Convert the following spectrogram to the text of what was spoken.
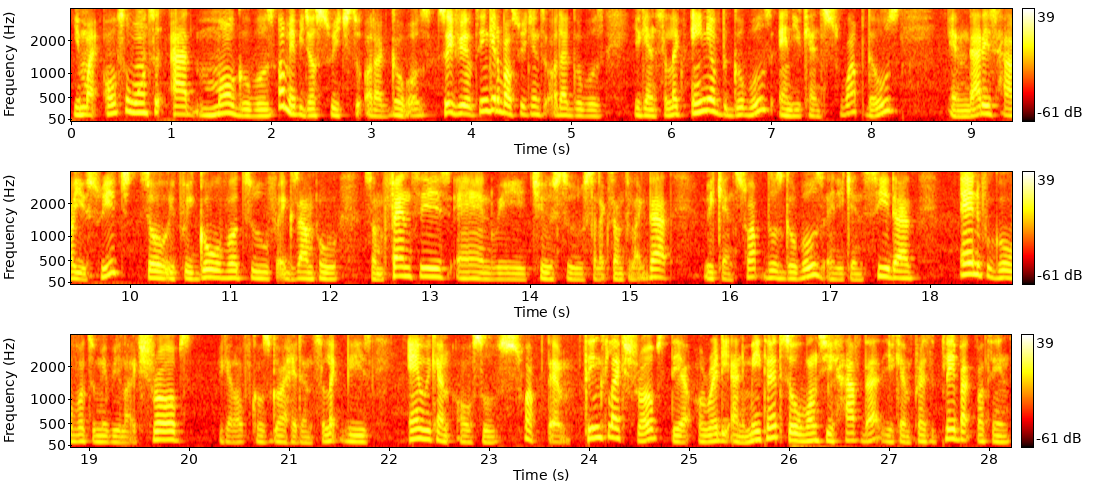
you might also want to add more gobos or maybe just switch to other gobos. So if you're thinking about switching to other gobos, you can select any of the gobos and you can swap those and that is how you switch. So if we go over to for example some fences and we choose to select something like that we can swap those gobos and you can see that. And if we go over to maybe like shrubs we can of course go ahead and select these and we can also swap them. Things like shrubs, they are already animated. So once you have that, you can press the playback button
